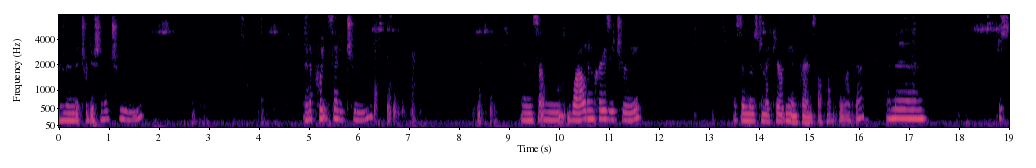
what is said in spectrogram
and then the traditional tree. And a poinsettia tree. And some wild and crazy tree. I'll send those to my Caribbean friends. They'll probably like that. And then just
